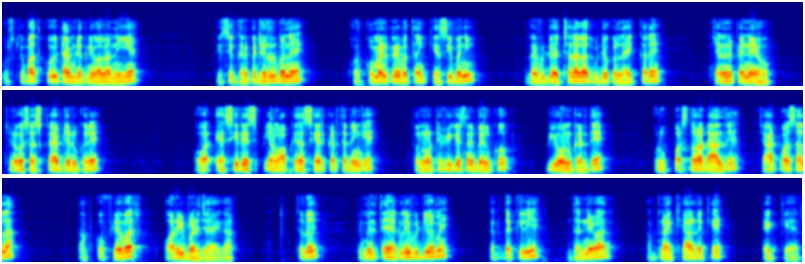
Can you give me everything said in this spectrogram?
उसके बाद कोई टाइम लगने वाला नहीं है। तो इसे घर पे ज़रूर बनाएँ और कमेंट करके बताएँ कैसी बनी। अगर वीडियो अच्छा लगा तो वीडियो को लाइक करें। चैनल पे नए हो, चैनल को सब्सक्राइब ज़रूर करें। और ऐसी रेसिपी हम आपके साथ शेयर करते रहेंगे तो नोटिफिकेशन बेल को भी ऑन कर दें। और ऊपर से थोड़ा डाल दें चाट मसाला। तो आपको फ्लेवर और भी बढ़ जाएगा। चलो तो मिलते हैं अगले वीडियो में। तब तक के लिए धन्यवाद। अपना ख्याल रखें। टेक केयर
